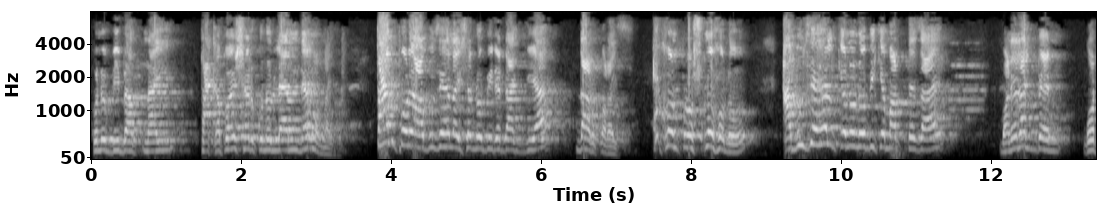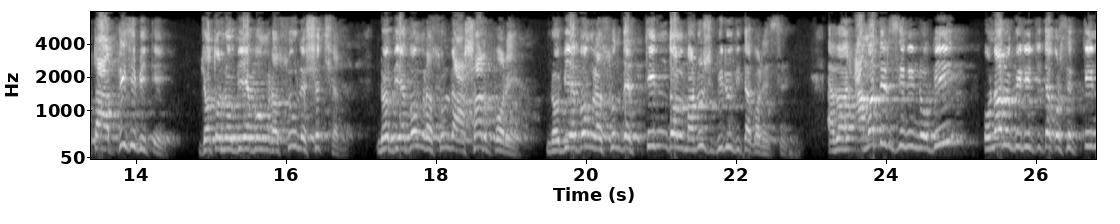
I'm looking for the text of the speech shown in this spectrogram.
কোনো বিবাদ নাই, টাকা পয়সার কোনো লেনদেনও নাই। তারপরে আবু জাহেল আইসা নবীরে ডাক দিয়া দাঁড় করাইছে। এখন প্রশ্ন হলো আবু জাহেল কেন নবীকে মারতে যায়? মনে রাখবেন গোটা পৃথিবীতে যত নবী এবং রসুল এসেছেন নবী এবং রসুলরা আসার পরে নবী এবং রসুলদের তিন দল মানুষ বিরোধিতা করেছে। এবং আমাদের যিনি নবী ওনারও বিরোধিতা করছে তিন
